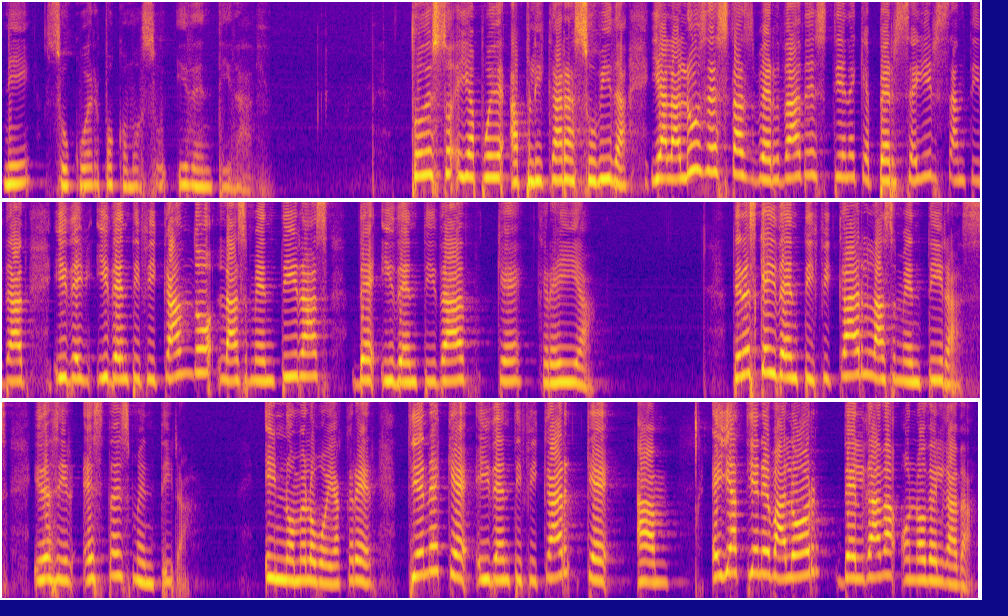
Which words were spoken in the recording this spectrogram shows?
ni su cuerpo como su identidad. Todo esto ella puede aplicar a su vida y a la luz de estas verdades tiene que perseguir santidad, identificando las mentiras de identidad que creía. Tienes que identificar las mentiras y decir, esta es mentira y no me lo voy a creer. Tiene que identificar que ella tiene valor delgada o no delgada.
